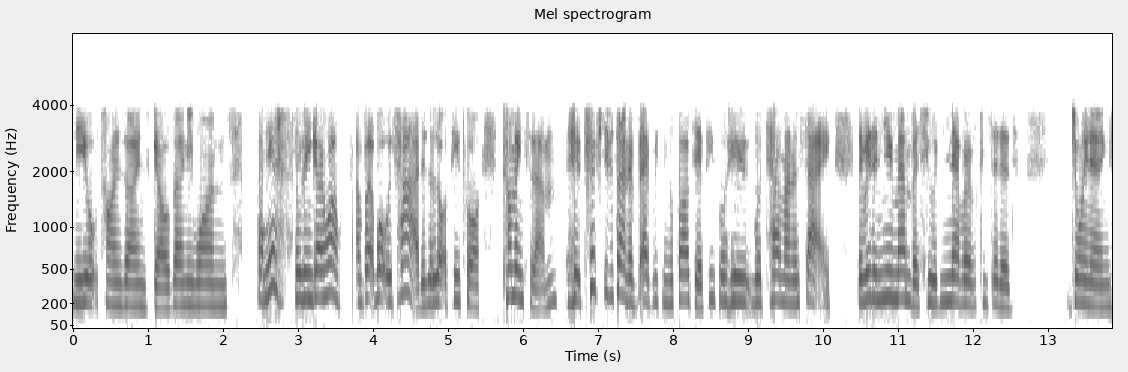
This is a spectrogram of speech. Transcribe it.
New York time zones, girls only ones, and yeah, they've been going well. But what we've had is a lot of people coming to them who 50% of every single party are people who would turn around and say they're either new members who would never have considered joining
